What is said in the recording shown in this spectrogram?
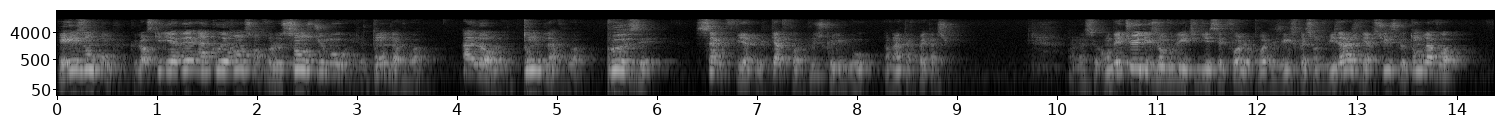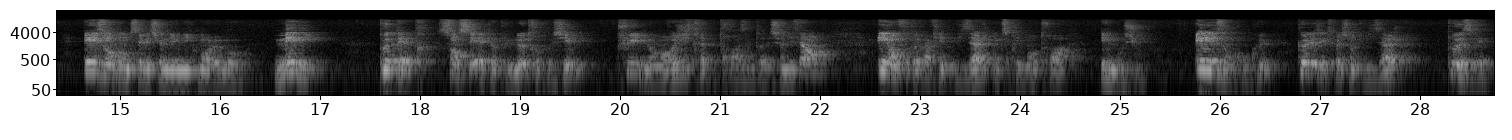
Et ils ont conclu que lorsqu'il y avait incohérence entre le sens du mot et le ton de la voix, alors le ton de la voix pesait 5,4 fois plus que les mots dans l'interprétation. Dans la seconde étude, ils ont voulu étudier cette fois le poids des expressions du visage versus le ton de la voix. Et ils ont donc sélectionné uniquement le mot maybe, peut-être censé être le plus neutre possible, puis l'ont enregistré avec trois intonations différentes et ont photographié des visages exprimant trois émotions. Et ils ont conclu que les expressions du visage pesaient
